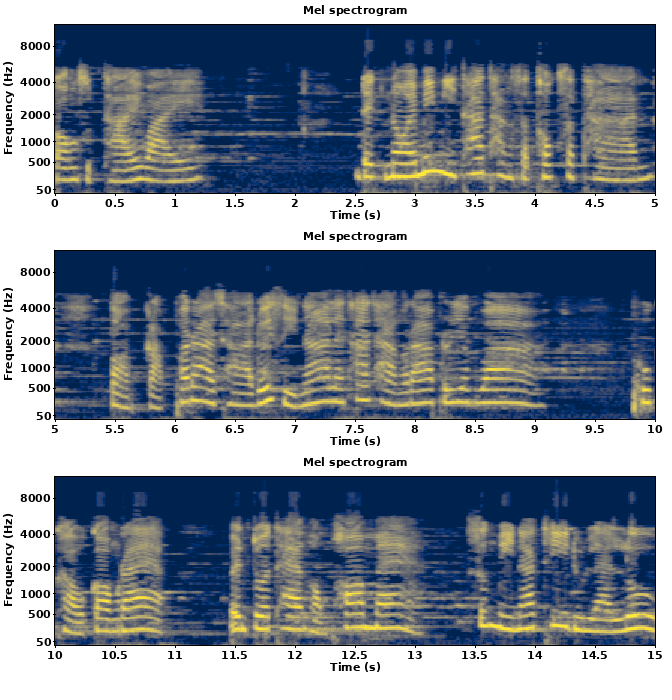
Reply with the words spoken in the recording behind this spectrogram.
กองสุดท้ายไว้ เด็กน้อยไม่มีท่าทางสะทกสะท้าน ตอบกลับพระราชาด้วยสีหน้าและท่าทางราบเรียบว่า ภูเขากองแรก เป็นตัวแทนของพ่อแม่ ซึ่งมีหน้าที่ดูแลลูก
